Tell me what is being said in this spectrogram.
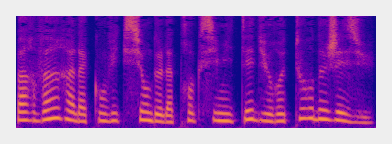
parvinrent à la conviction de la proximité du retour de Jésus.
